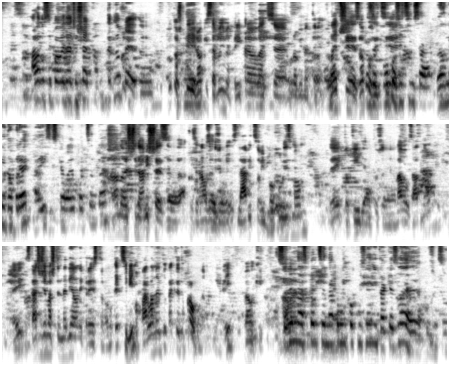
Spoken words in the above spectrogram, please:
Alebo si povedať, že však, tak dobre, uh, tuto 4 roky sa budeme pripravovať, uh, urobíme to lepšie z Akože v opozície. opozícii sa veľmi dobre aj získavajú percentá. Áno, ešte navyše s, akože naozaj, že s ľavicovým populizmom, hej, to ti ide akože ľavou zadnou, hej, stačí, že máš ten mediálny priestor, lebo keď si mimo parlamentu, tak to je to problém, hej, veľký. Ale 17% na prvý pokus není také zlé. Akože to,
